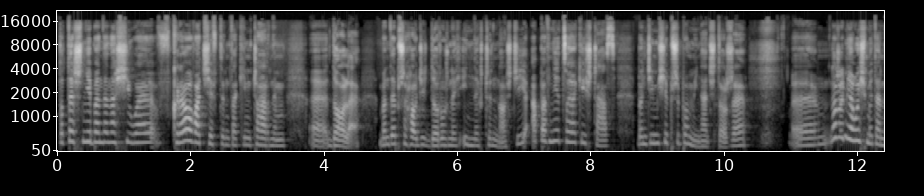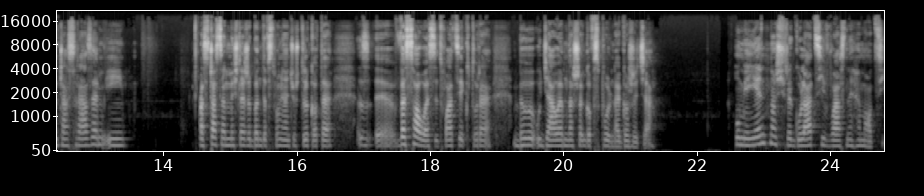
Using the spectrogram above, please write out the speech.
to też nie będę na siłę wkreować się w tym takim czarnym yy, dole. Będę przechodzić do różnych innych czynności, a pewnie co jakiś czas będzie mi się przypominać to, że, yy, no, że miałyśmy ten czas razem i a z czasem myślę, że będę wspominać już tylko te y, wesołe sytuacje, które były udziałem naszego wspólnego życia umiejętność regulacji własnych emocji,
